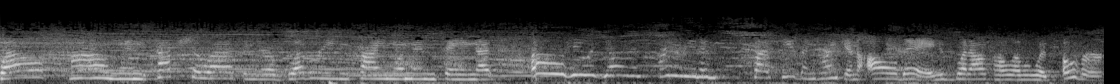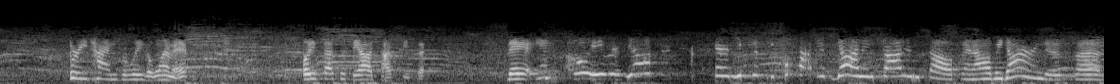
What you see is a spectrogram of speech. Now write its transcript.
Well, um, when the cops show up and you're a blubbering, crying woman saying that, oh, he was young and screaming, and plus he had been drinking all day. His blood alcohol level was over three times the legal limit. At least that's what the autopsy said. They, you know, oh, he was young. And he just he pulled out his gun and shot himself, and I'll be darned if uh,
